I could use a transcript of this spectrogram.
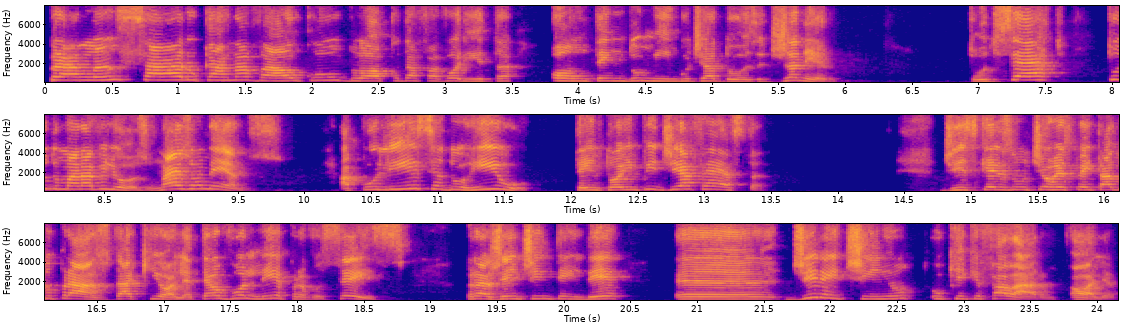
para lançar o carnaval com o bloco da favorita ontem, domingo, dia 12 de janeiro. Tudo certo? Tudo maravilhoso, mais ou menos. A polícia do Rio tentou impedir a festa. Diz que eles não tinham respeitado o prazo. Tá aqui, olha, até eu vou ler para vocês, para a gente entender é, direitinho o que, que falaram. Olha,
